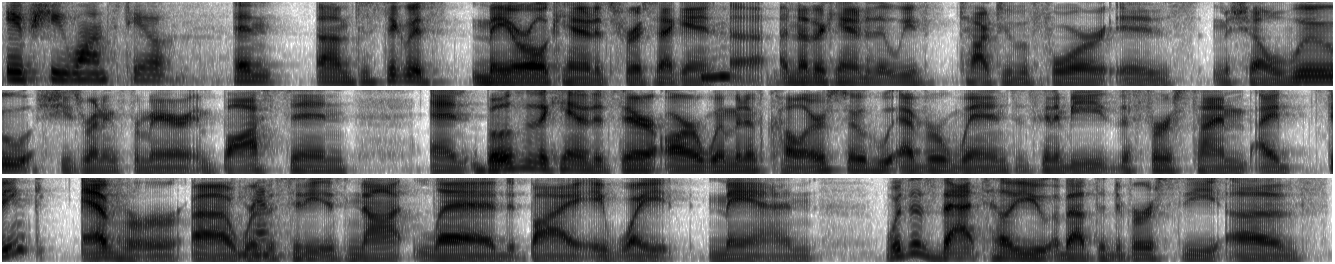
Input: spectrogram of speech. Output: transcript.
if she wants to. And um, to stick with mayoral candidates for a 2nd mm-hmm. uh, another candidate that we've talked to before is Michelle Wu. She's running for mayor in Boston. And both of the candidates there are women of color. So whoever wins, it's going to be the first time, I think, ever uh, where yeah. the city is not led by a white man. What does that tell you about the diversity of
